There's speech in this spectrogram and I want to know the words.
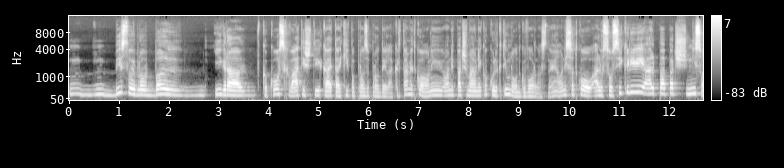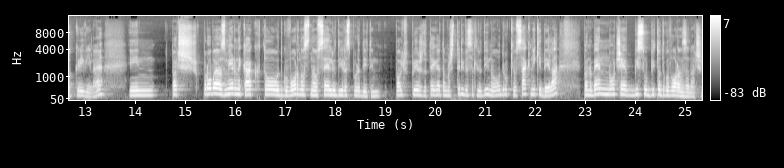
v bistvu je bilo bolj igra, kako shvatiš ti, kaj ta ekipa pravzaprav dela. Ker tam je tako, oni, oni pač imajo neko kolektivno odgovornost. Ne? Oni so tako, ali so vsi krivi, ali pa pač niso krivi. Ne? In pač probajo zmerno nekako to odgovornost na vse ljudi razporediti. In pač priješ do tega, da imaš 30 ljudi na odru, ki vsak nekaj dela, pa noben noče v bistvu biti odgovoren za nič,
